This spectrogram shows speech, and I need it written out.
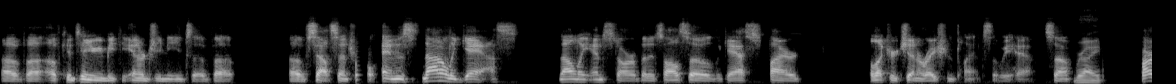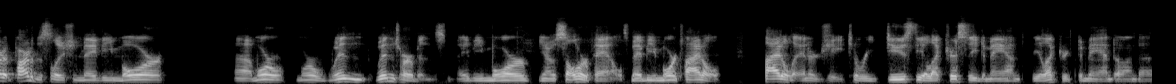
of uh, of continuing to meet the energy needs of uh, of South Central? And it's not only gas, not only ENSTAR, but it's also the gas fired electric generation plants that we have. So Right. part of part of the solution may be more uh, more more wind wind turbines, maybe more you know solar panels, maybe more tidal tidal energy to reduce the electricity demand, the electric demand on uh,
